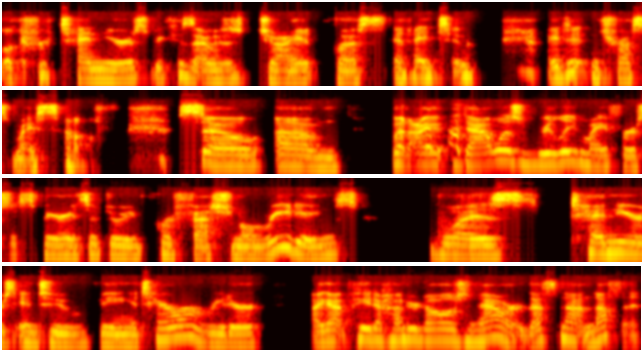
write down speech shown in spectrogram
book for 10 years because I was a giant puss and I didn't, I didn't trust myself. So, um, but I, that was really my first experience of doing professional readings was 10 years into being a tarot reader. I got paid $100 an hour. That's not nothing.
